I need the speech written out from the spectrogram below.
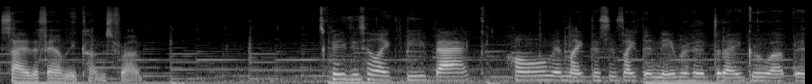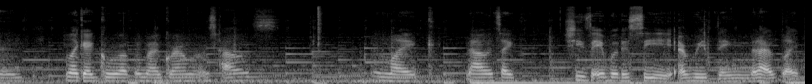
side of the family comes from. It's crazy to like be back home and like this is like the neighborhood that I grew up in. Like I grew up in my grandma's house. And like now it's like she's able to see everything that I've like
